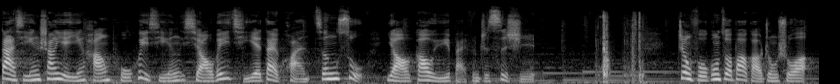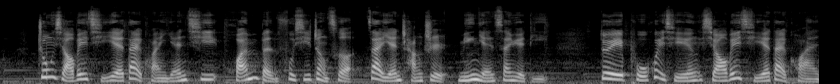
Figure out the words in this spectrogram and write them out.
大型商业银行普惠型小微企业贷款增速要高于百分之四十。政府工作报告中说，中小微企业贷款延期还本付息政策再延长至明年三月底。对普惠型小微企业贷款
